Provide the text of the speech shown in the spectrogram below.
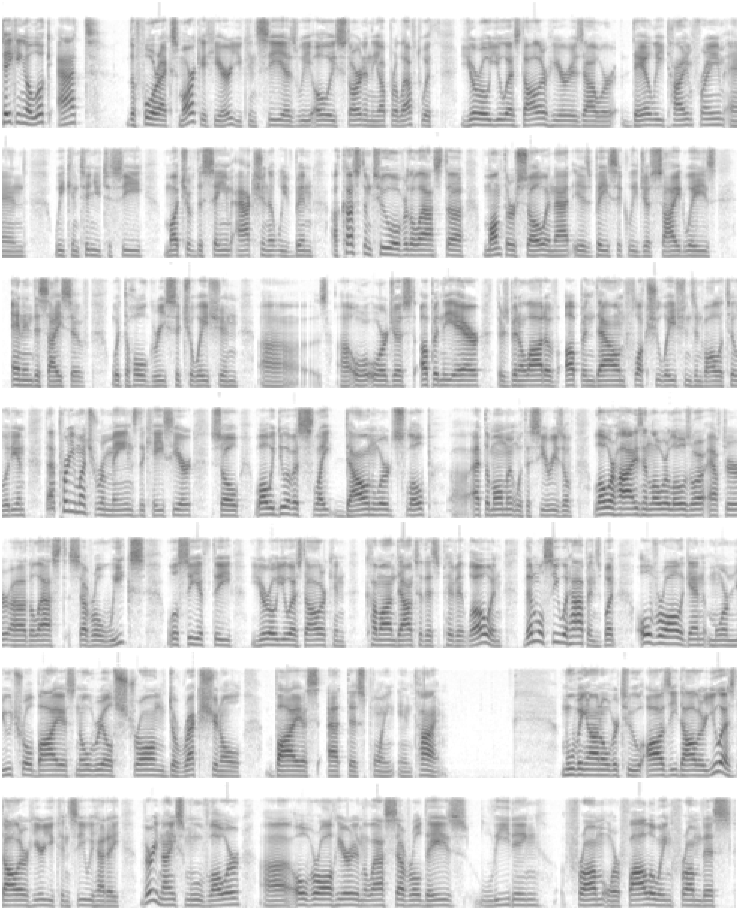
taking a look at the forex market here, you can see as we always start in the upper left with euro US dollar, here is our daily time frame and we continue to see much of the same action that we've been accustomed to over the last uh, month or so and that is basically just sideways and indecisive with the whole Greece situation uh, uh, or, or just up in the air. There's been a lot of up and down fluctuations and volatility, and that pretty much remains the case here. So while we do have a slight downward slope uh, at the moment with a series of lower highs and lower lows after uh, the last several weeks. We'll see if the euro US dollar can come on down to this pivot low and then we'll see what happens. But overall, again, more neutral bias, no real strong directional bias at this point in time. Moving on over to Aussie dollar, US dollar, here you can see we had a very nice move lower uh, overall here in the last several days, leading from or following from this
